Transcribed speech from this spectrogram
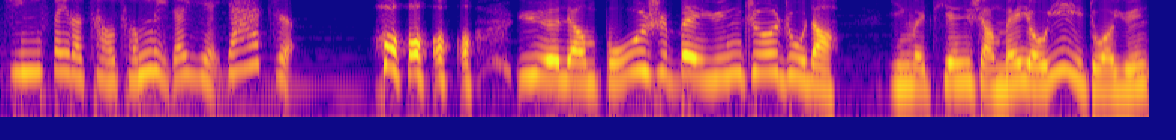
惊飞了草丛里的野鸭子。哈哈哈哈！月亮不是被云遮住的，因为天上没有一朵云，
